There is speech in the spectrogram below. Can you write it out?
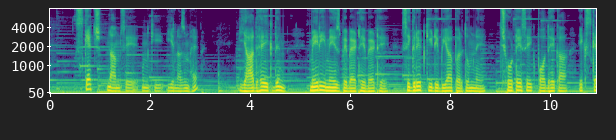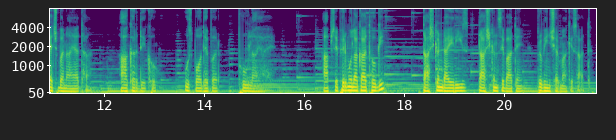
स्केच नाम से उनकी ये नज़म है। याद है एक दिन मेरी मेज़ पे बैठे बैठे सिगरेट की डिबिया पर तुमने छोटे से एक पौधे का एक स्केच बनाया था। आकर देखो, उस पौधे पर फूल आया है। आपसे फिर मुलाकात होगी। ताशकंद डायरीज़, ताशकंद से बातें प्रवीण शर्मा के साथ।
